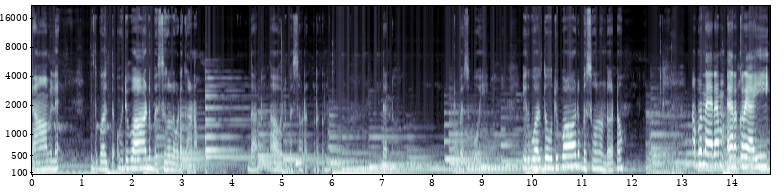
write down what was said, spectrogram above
രാവിലെ ഇതുപോലത്തെ ഒരുപാട് ബസ്സുകൾ ഇവിടെ കാണാം. ഇതാണ് ഇതാ ഒരു ബസ് അവിടെ കിടക്കുന്നു. ഇതുണ്ടോ ഒരു ബസ് പോയി. ഇതുപോലത്തെ ഒരുപാട് ബസ്സുകളുണ്ട് കേട്ടോ. അപ്പോൾ നേരം ഏറെക്കുറെയായി.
